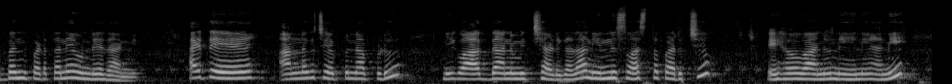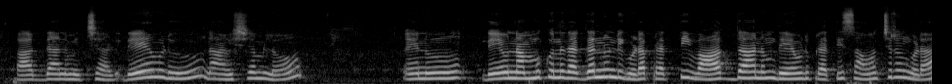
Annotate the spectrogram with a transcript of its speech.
ఇబ్బంది పడుతూనే ఉండేదాన్ని. అయితే అన్నకు చెప్పినప్పుడు నీకు వాగ్దానం ఇచ్చాడు కదా నిన్ను స్వస్థపరచు ఎహోవాను నేనే అని వాగ్దానం ఇచ్చాడు. దేవుడు నా విషయంలో నేను దేవుని నమ్ముకున్న దగ్గర నుండి కూడా ప్రతి వాగ్దానం దేవుడు ప్రతి సంవత్సరం కూడా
